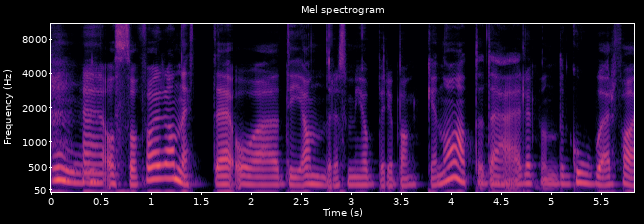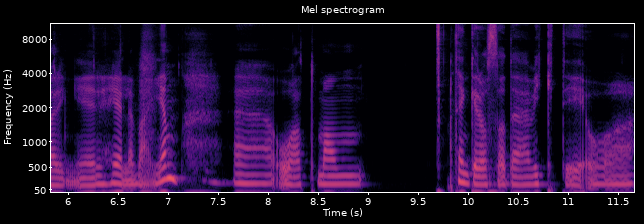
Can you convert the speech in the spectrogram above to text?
Mm. Eh, også for Anette og de andre som jobber i banken nå, at det er liksom gode erfaringer hele veien. Eh, og at man tenker også at det er viktig å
